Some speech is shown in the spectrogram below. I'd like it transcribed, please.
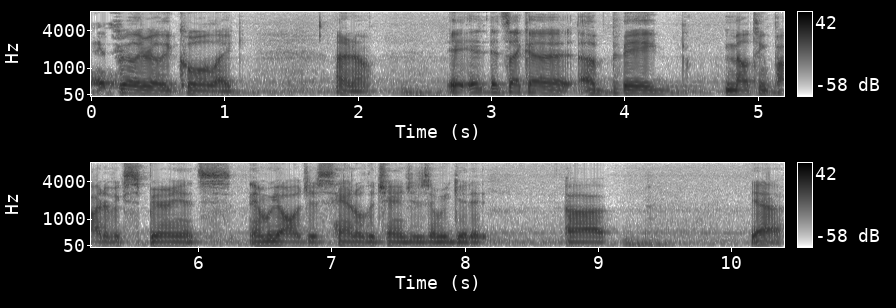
it's really, really cool. Like, I don't know. It, it's like a, a big melting pot of experience, and we all just handle the changes and we get it. Uh, yeah,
